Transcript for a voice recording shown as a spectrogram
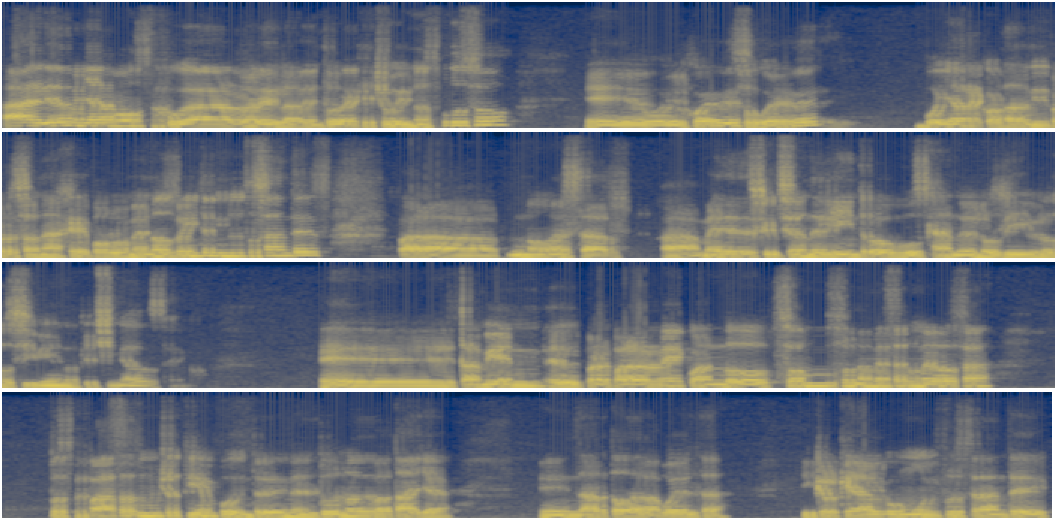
ah, el día de mañana vamos a jugar la aventura que Chuy nos puso, eh, o el jueves o whatever. Voy a recordar mi personaje por lo menos 20 minutos antes para no estar a media descripción del intro buscando en los libros y viendo qué chingados tengo. Eh, también el prepararme cuando somos una mesa numerosa, pues pasas mucho tiempo entre en el turno de batalla en dar toda la vuelta. Y creo que algo muy frustrante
